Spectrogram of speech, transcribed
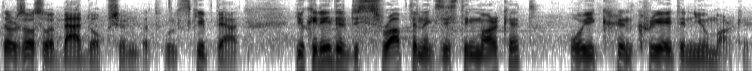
There's also a bad option, but we'll skip that. You can either disrupt an existing market, or you can create a new market.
